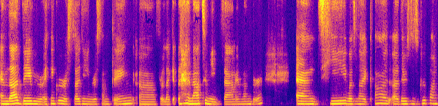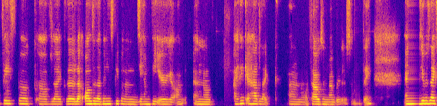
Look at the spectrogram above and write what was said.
and that day we were i think we were studying or something uh, for like an anatomy exam i remember and he was like, oh, uh, there's this group on Facebook of like the all the Lebanese people in the DMV area. On, and I think it had like I don't know a thousand members or something. And he was like,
